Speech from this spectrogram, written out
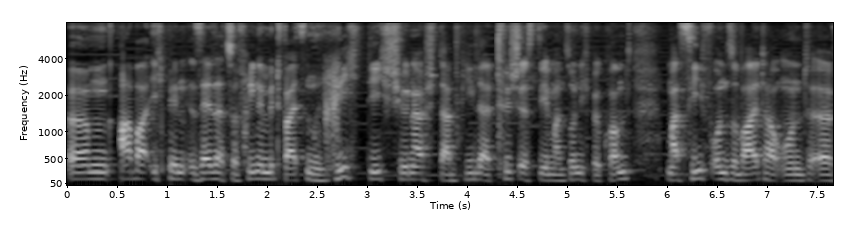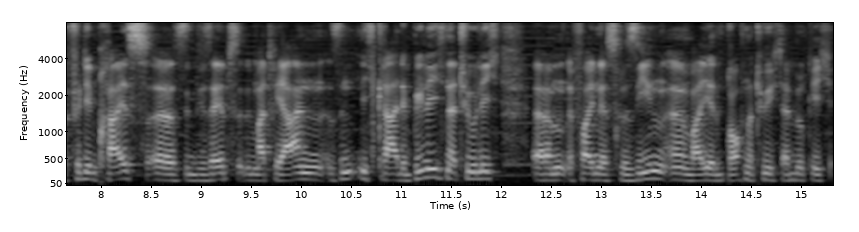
ähm, aber ich bin sehr, sehr zufrieden mit, weil es ein richtig schöner, stabiler Tisch ist, den man man so nicht bekommt. Massiv und so weiter und äh, für den Preis äh, sind die selbst die Materialien sind nicht gerade billig natürlich, ähm, vor allem das Resin, äh, weil ihr braucht natürlich da wirklich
